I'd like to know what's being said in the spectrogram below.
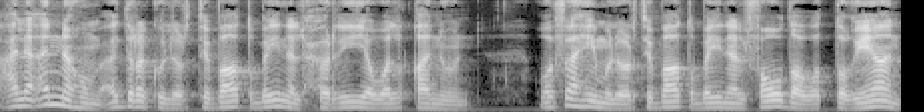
على أنهم أدركوا الارتباط بين الحرية والقانون وفهموا الارتباط بين الفوضى والطغيان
